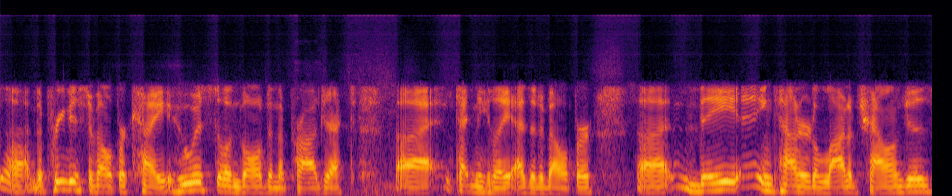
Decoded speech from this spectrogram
uh, the previous developer, Kite, who was still involved in the project, uh, technically as a developer, uh, they encountered a lot of challenges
